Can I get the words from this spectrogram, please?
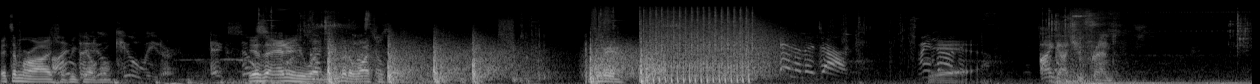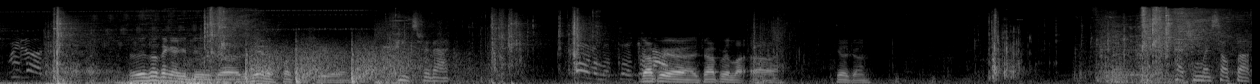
It's a mirage, so be careful. kill leader. He has an energy weapon. You better watch yourself. Over here. Enemy down. Reload. Yeah. I got you, friend. Reload. There's nothing I can do, bro. He had a fucking shield. Thanks for that. Drop your, uh, drop your, uh, kill drone. Patching myself up.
